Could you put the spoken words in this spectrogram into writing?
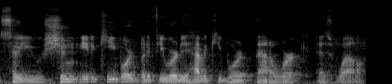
so you shouldn't need a keyboard, but if you were to have a keyboard, that'll work as well.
